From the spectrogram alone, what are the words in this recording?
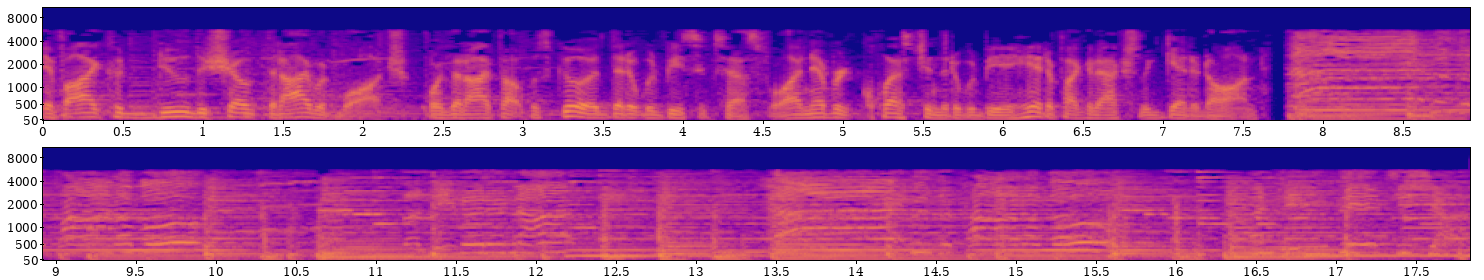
if I could do the show that I would watch or that I thought was good, that it would be successful. I never questioned that it would be a hit if I could actually get it on. Believe it or not, life is a carnival until you get your shot.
